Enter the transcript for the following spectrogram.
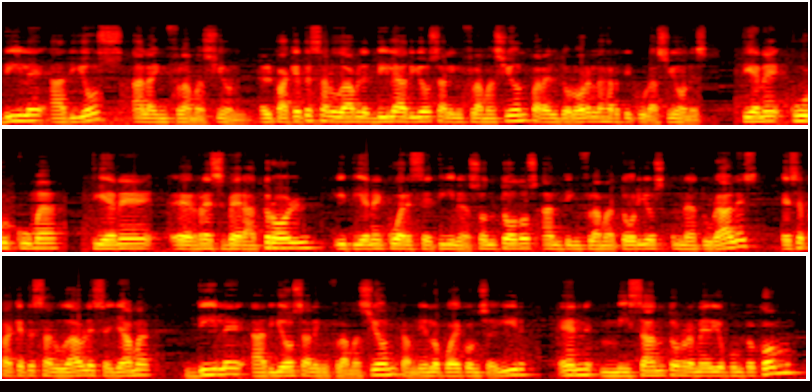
Dile adiós a la inflamación. El paquete saludable Dile adiós a la inflamación para el dolor en las articulaciones. Tiene cúrcuma, tiene eh, resveratrol y tiene cuercetina. Son todos antiinflamatorios naturales. Ese paquete saludable se llama Dile adiós a la inflamación. También lo puede conseguir en misantoremedio.com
